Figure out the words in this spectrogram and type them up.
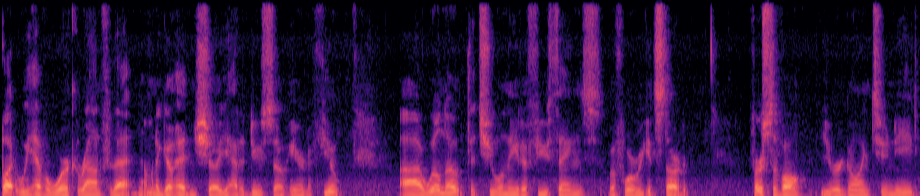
But we have a workaround for that. I'm going to go ahead and show you how to do so here in a few. I uh, will note that you will need a few things before we get started. First of all, you are going to need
